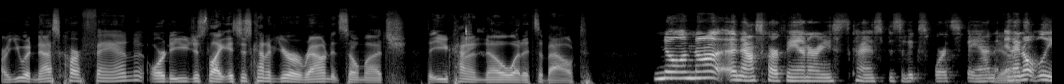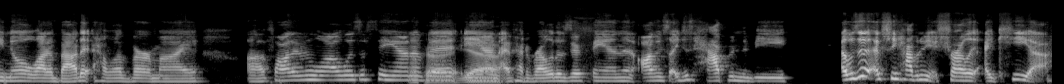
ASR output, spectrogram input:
are you a NASCAR fan, or do you just like it's just kind of you're around it so much that you kind of know what it's about? No, I'm not a NASCAR fan or any kind of specific sports fan, Yeah. and I don't really know a lot about it. However, my uh, father-in-law was a fan of it, yeah. and I've had relatives that are fan. And obviously, I just happened to be, I was actually happened to be at Charlotte IKEA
